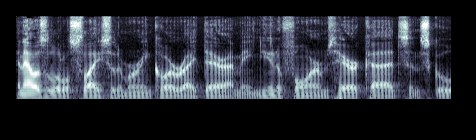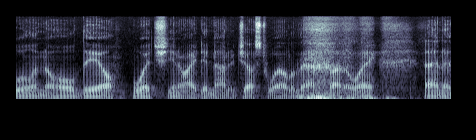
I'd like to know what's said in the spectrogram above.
and that was a little slice of the Marine Corps right there. I mean, uniforms, haircuts, and school, and the whole deal. Which you know, I did not adjust well to that, by the way, and uh,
